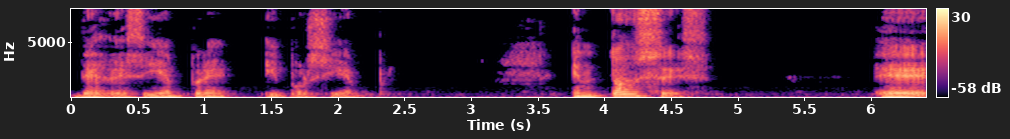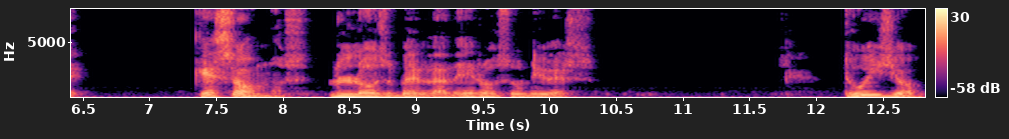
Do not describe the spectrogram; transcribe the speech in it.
desde siempre y por siempre. Entonces, eh, ¿qué somos? Los verdaderos universos. Tú y yo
